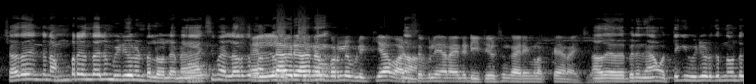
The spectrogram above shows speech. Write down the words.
പക്ഷെ അത് എന്റെ നമ്പർ എന്തായാലും വീഡിയോയിലുണ്ടല്ലോ അല്ലേ? മാക്സിമം എല്ലാവർക്കും എല്ലാവരും ആ നമ്പറിൽ വിളിക്കുക. വാട്സപ്പിൽ ഞാൻ അതിന്റെ ഡീറ്റെയിൽസും കാര്യങ്ങളൊക്കെ ഞാൻ അയച്ചു അതെ അതെ. പിന്നെ ഞാൻ ഒറ്റയ്ക്ക് വീഡിയോ എടുക്കുന്നതുകൊണ്ട്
